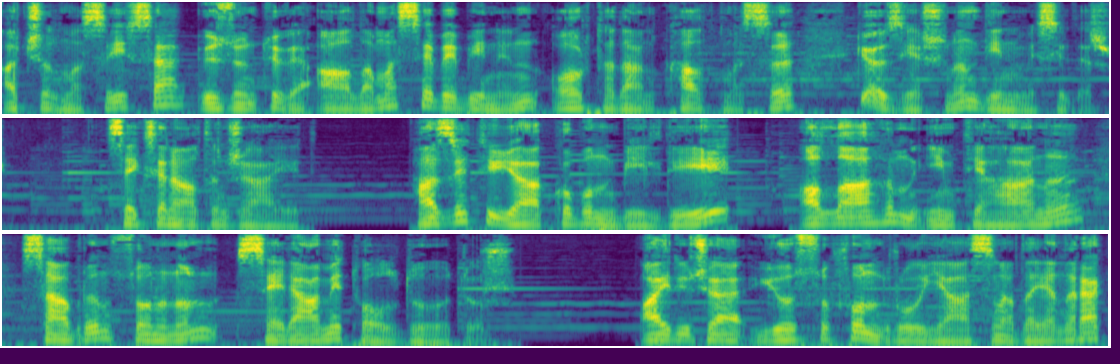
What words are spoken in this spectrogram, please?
Açılması ise üzüntü ve ağlama sebebinin ortadan kalkması, gözyaşının dinmesidir. 86. Ayet Hazreti Yakub'un bildiği Allah'ın imtihanı sabrın sonunun selamet olduğudur. Ayrıca Yusuf'un rüyasına dayanarak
